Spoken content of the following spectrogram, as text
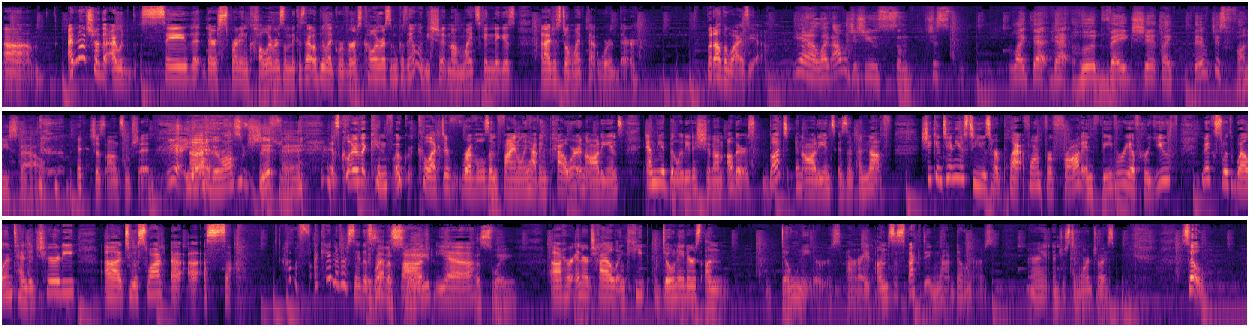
Um, I'm not sure that I would say that they're spreading colorism because that would be like reverse colorism because they only be shitting on light skinned niggas, and I just don't like that word there. But otherwise, yeah. Yeah, like I would just use some just like that that hood vague shit. Like they're just funny style. Just on some shit. yeah, uh, yeah, they're on some shit, man. It's clear that Kinfolk Kollective revels in finally having power, an audience, and the ability to shit on others. But an audience isn't enough. She continues to use her platform for fraud and thievery of her youth, mixed with well intended charity, uh, to assuage. Uh, uh, assa- how the f- I can't never say this Is word. that a Assuage. suede? Yeah. A sway. uh, her inner child and keep donators un donators all right unsuspecting not donors all right interesting word choice so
